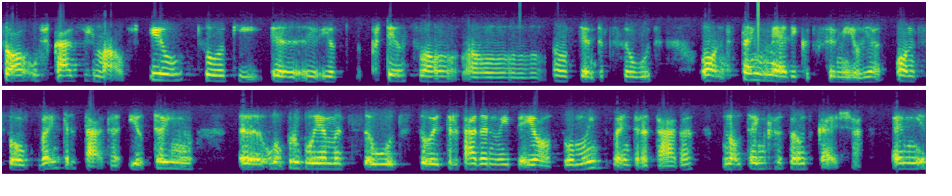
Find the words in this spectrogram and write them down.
só os casos maus. Eu estou aqui, eu pertenço a um, a, um, centro de saúde onde tenho médico de família, onde sou bem tratada. Eu tenho um problema de saúde, sou tratada no IPO, sou muito bem tratada não tenho razão de queixa. A minha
